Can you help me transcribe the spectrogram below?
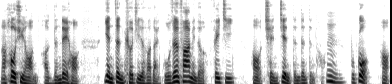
那后续哈啊人类哈。验证科技的发展，果真发明的飞机、哦潜舰等等等哈。嗯，不过哈，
